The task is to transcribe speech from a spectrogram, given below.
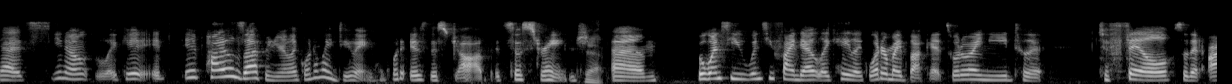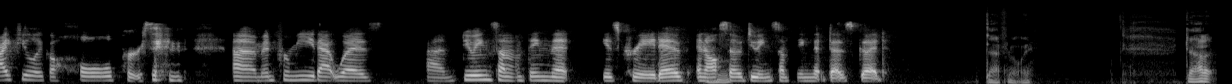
Yeah, it's you know, like it, it it piles up and you're like, what am I doing? Like what is this job? It's so strange. Yeah. Um but once you once you find out like hey like what are my buckets what do i need to to fill so that i feel like a whole person. Um, and for me that was um, doing something that is creative and mm-hmm. also doing something that does good. Definitely. Got it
